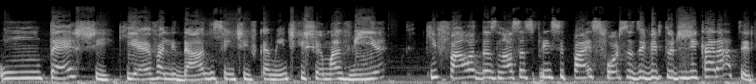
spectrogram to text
um teste que é validado cientificamente, que chama VIA, que fala das nossas principais forças e virtudes de caráter.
